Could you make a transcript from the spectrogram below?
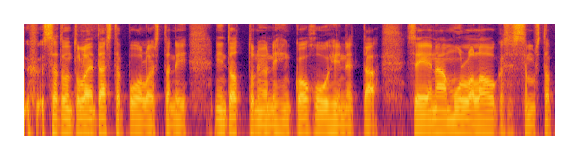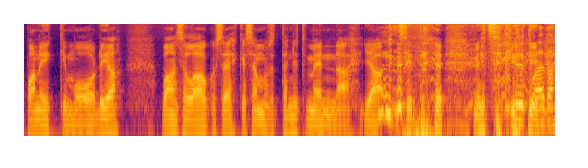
satun tuleen tästä puolueesta, niin, niin tottunut jo niihin kohuihin, että se ei enää mulla laukase semmoista paniikkimoodia, vaan se laukase ehkä semmoista, että nyt mennään. Ja sitten, nyt, se, nyt laita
